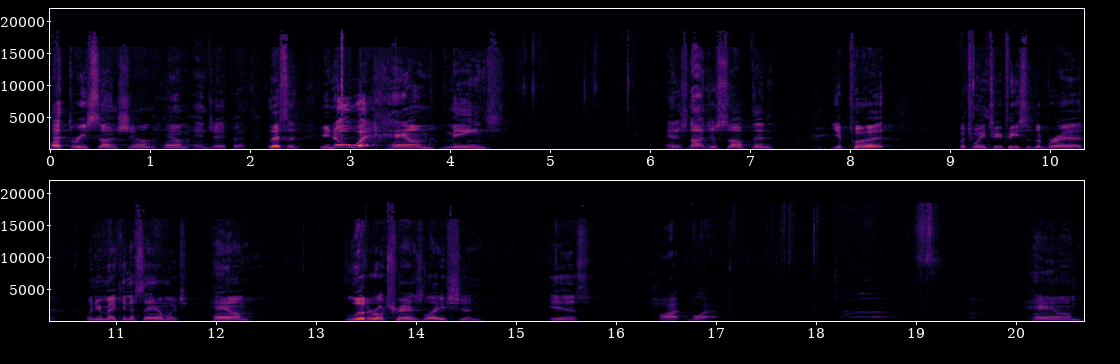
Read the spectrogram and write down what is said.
had three sons Shem, Ham, and Japheth. Listen, you know what Ham means? And it's not just something you put between two pieces of bread when you're making a sandwich. Ham, literal translation, is hot black. Ham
